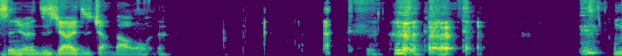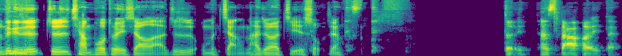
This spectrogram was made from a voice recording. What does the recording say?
是你们自己要一直讲到我的。我们这个就是就是强迫推销啦，就是我们讲他就要接受这样子。对，他是大坏蛋。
